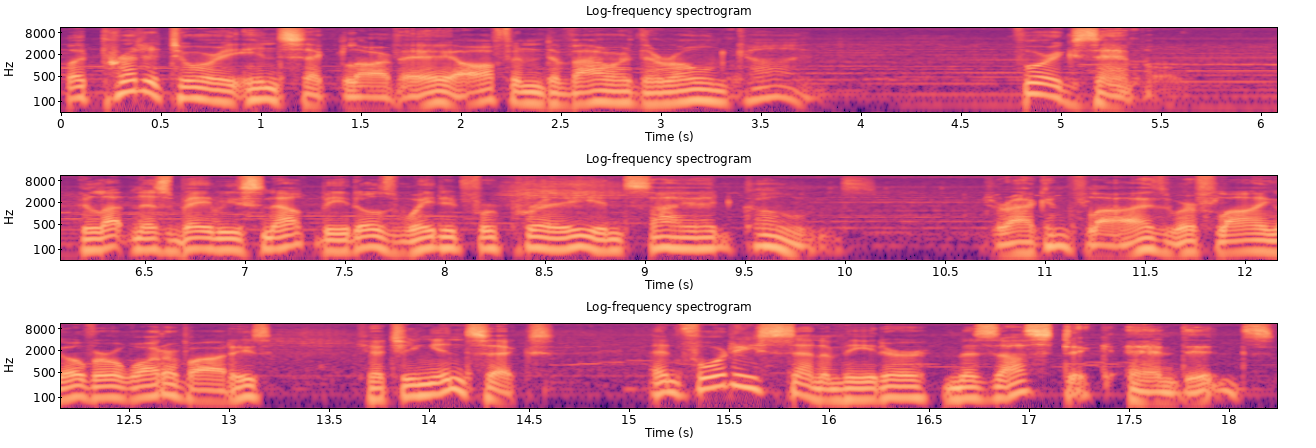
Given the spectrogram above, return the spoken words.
But predatory insect larvae often devour their own kind. For example, gluttonous baby snout beetles waited for prey in cycad cones. Dragonflies were flying over water bodies, catching insects, and 40 centimeter mesotitanids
